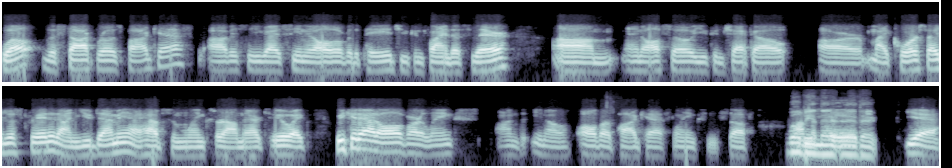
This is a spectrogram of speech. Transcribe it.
Well, the Stock Bros podcast. Obviously, you guys seen it all over the page. You can find us there, um, and also you can check out our my course I just created on Udemy. I have some links around there too. Like we could add all of our links on, you know, all of our podcast links and stuff. We'll be in the, the, yeah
